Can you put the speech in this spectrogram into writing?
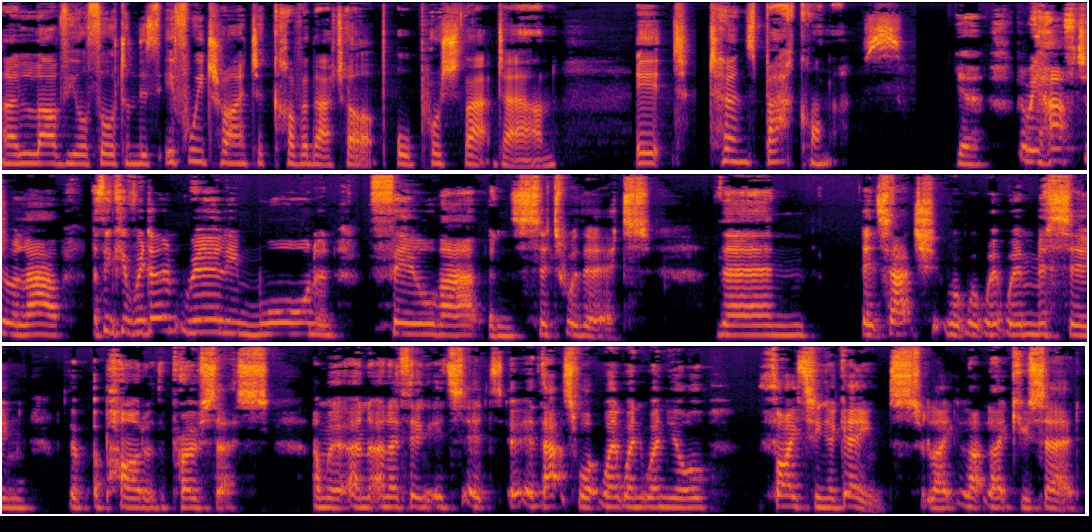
I love your thought on this, if we try to cover that up or push that down, it turns back on us. Yeah. And we have to allow, I think if we don't really mourn and feel that and sit with it, then it's actually, we're, missing a part of the process. And we're, and, and I think it's, it's, it, that's what, when, when you're fighting against, like, like, like you said,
